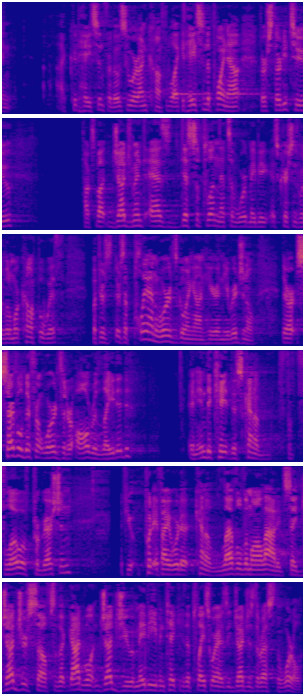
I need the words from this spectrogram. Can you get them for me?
And I could hasten, for those who are uncomfortable, I could hasten to point out verse 32 talks about judgment as discipline. That's a word maybe as Christians we're a little more comfortable with. But there's, there's a play on words going on here in the original. There are several different words that are all related and indicate this kind of f- flow of progression. If you put, if I were to kind of level them all out, it'd say, judge yourself so that God won't judge you and maybe even take you to the place where as he judges the rest of the world.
